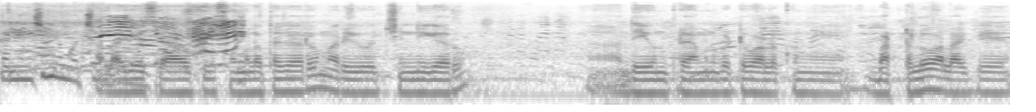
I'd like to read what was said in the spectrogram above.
అక్కడి నుంచి మేము వచ్చాము అలాగే సేవకులు సుమలత గారు మరియు చిన్ని గారు దేవుని ప్రేమను బట్టి వాళ్ళకు కొన్ని బట్టలు అలాగే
